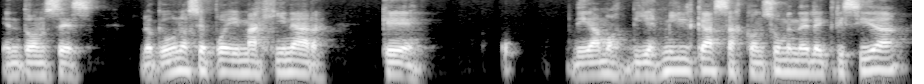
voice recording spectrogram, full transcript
Entonces, lo que uno se puede imaginar que digamos, 10.000 casas consumen de electricidad,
